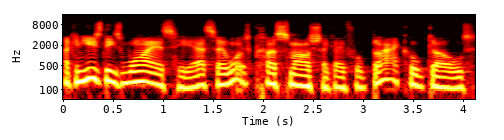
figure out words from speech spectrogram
I can use these wires here. So what colour smile should I go for? Black or gold?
